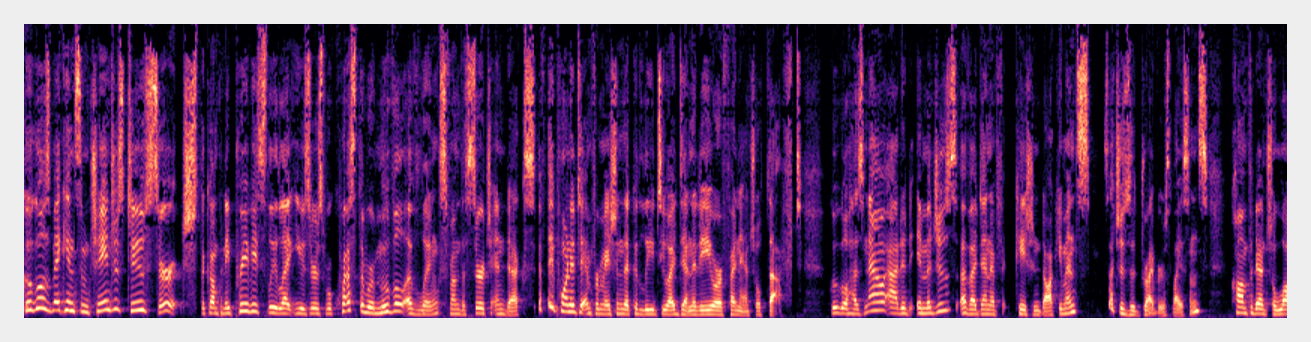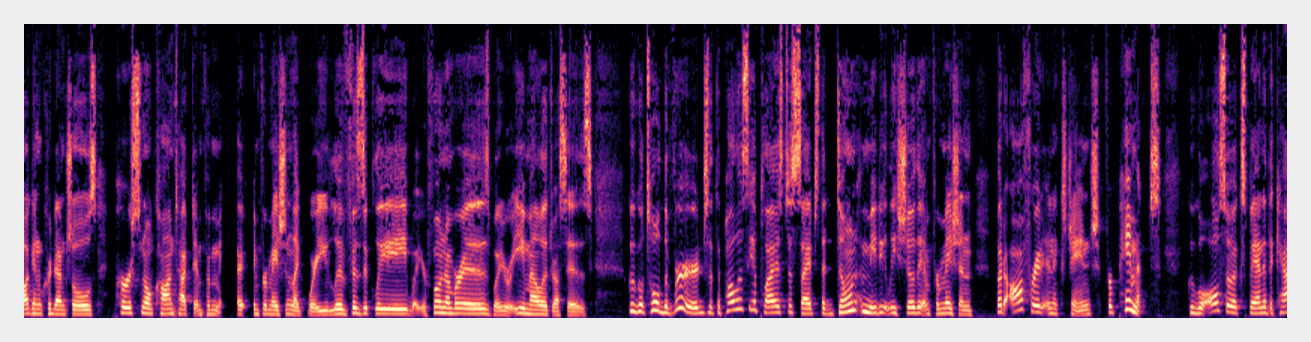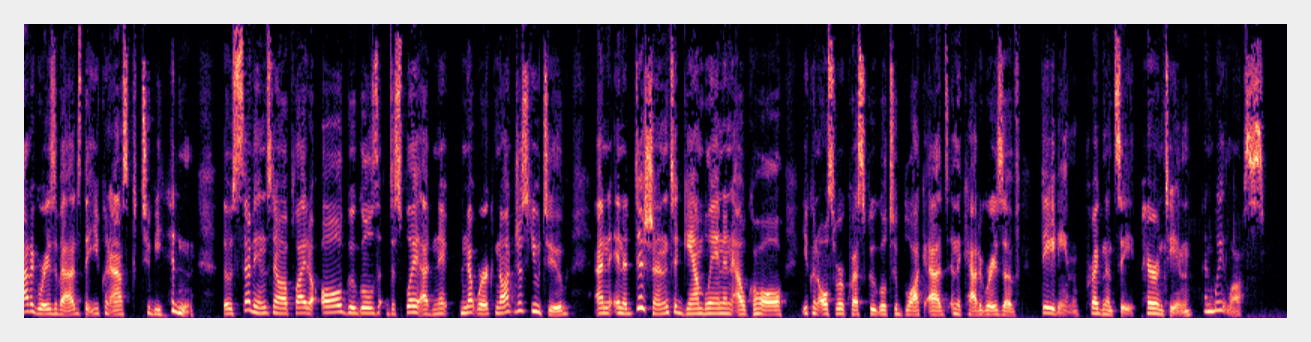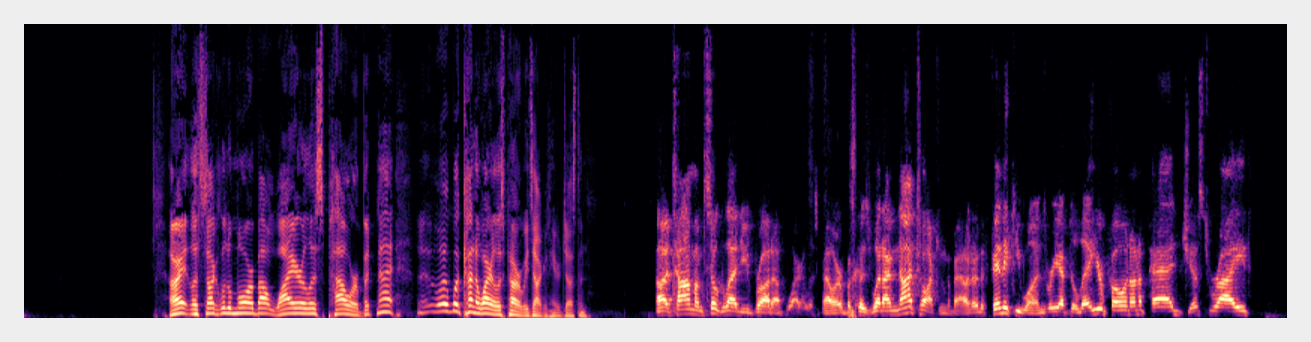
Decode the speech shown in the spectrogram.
Google is making some changes to search. The company previously let users request the removal of links from the search index if they pointed to information that could lead to identity or financial theft. Google has now added images of identification documents, such as a driver's license, confidential login credentials, personal contact inform- uh, information like where you live physically, what your phone number is, what your email address is. Google told The Verge that the policy applies to sites that don't immediately show the information, but offer it in exchange for payment. Google also expanded the categories of ads that you can ask to be hidden. Those settings now apply to all Google's display ad ne- network, not just YouTube. And in addition to gambling and alcohol, you can also request Google to block ads in the categories of dating, pregnancy, parenting, and weight loss. All right, let's talk a little more about wireless power, but not what, kind of wireless power are we talking here, Justin? Uh, Tom, I'm so glad you brought up wireless power because what I'm not talking about are the finicky ones where you have to lay your phone on a pad just right.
